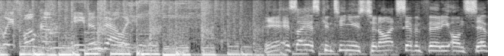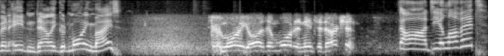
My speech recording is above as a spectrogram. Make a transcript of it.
Please welcome Eden Dally. Yeah, SAS continues tonight, 7.30 on 7. Eden Dally, good morning, mate. Good morning, guys, and what an introduction. Oh, do you love it?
